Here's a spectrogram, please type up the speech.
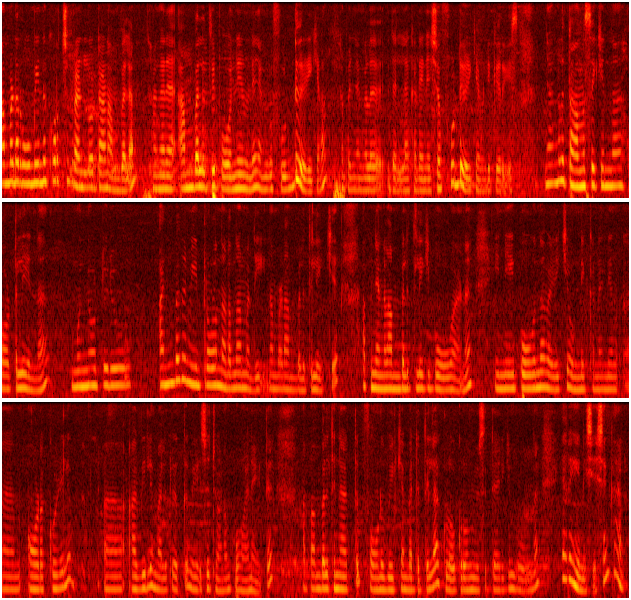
നമ്മുടെ റൂമിൽ നിന്ന് കുറച്ച് ഫ്രണ്ടിലോട്ടാണ് അമ്പലം. അങ്ങനെ അമ്പലത്തിൽ പോകുന്നതിന് മുന്നേ ഞങ്ങൾക്ക് ഫുഡ് കഴിക്കണം. അപ്പം ഞങ്ങൾ ഇതെല്ലാം കടയിന് ശേഷം ഫുഡ് കഴിക്കാൻ വേണ്ടി കയറി ഗൈസ് ഞങ്ങൾ താമസിക്കുന്ന ഹോട്ടലിൽ നിന്ന് മുന്നോട്ടൊരു അൻപത് മീറ്ററോളം നടന്നാൽ മതി നമ്മുടെ അമ്പലത്തിലേക്ക്. അപ്പം ഞങ്ങൾ അമ്പലത്തിലേക്ക് പോവുകയാണ്. ഇനി പോകുന്ന വഴിക്ക് ഉണ്ണിക്കണ്ണനും ഓടക്കുഴലും അവിലും മലരും ഒക്കെ മേടിച്ചിട്ട് വേണം പോകാനായിട്ട്. അപ്പം അമ്പലത്തിനകത്ത് ഫോൺ ഉപയോഗിക്കാൻ പറ്റത്തില്ല. ക്ലോക്ക് റൂം മ്യൂസിറ്റായിരിക്കും പോകുന്നത്. ഇറങ്ങിയതിന് ശേഷം കാണാം.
